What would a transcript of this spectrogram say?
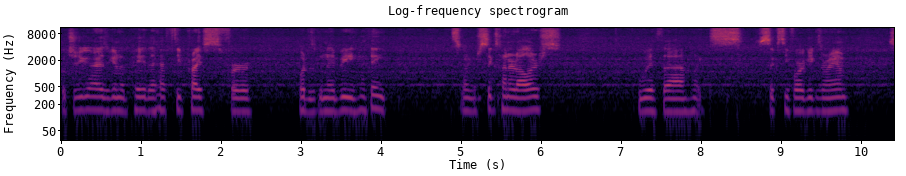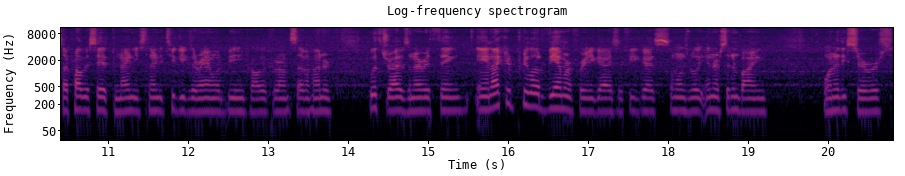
But you guys are gonna pay the hefty price for what it's gonna be. I think it's like six hundred dollars with uh, like 64 gigs of RAM. So I'd probably say the 90, 92 gigs of RAM would be probably around 700 with drives and everything. And I could preload VMware for you guys if you guys, someone's really interested in buying one of these servers.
